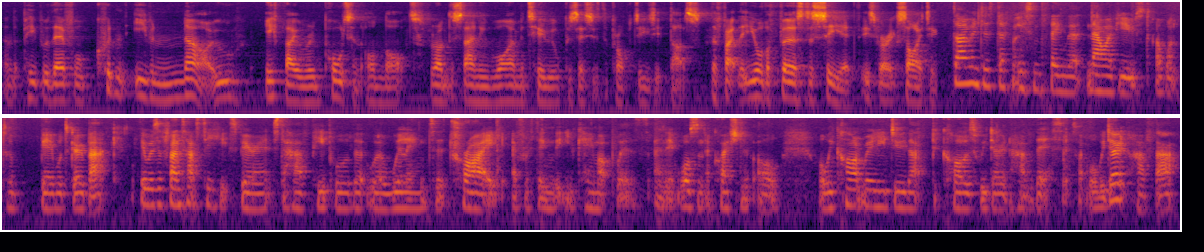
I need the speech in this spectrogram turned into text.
and that people therefore couldn't even know if they were important or not for understanding why a material possesses the properties it does. The fact that you're the first to see it is very exciting. Diamond is definitely something that now I've used, I want to be able to go back. It was a fantastic experience to have people that were willing to try everything that you came up with, and it wasn't a question of, oh, well, we can't really do that because we don't have this. It's like, well, we don't have that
